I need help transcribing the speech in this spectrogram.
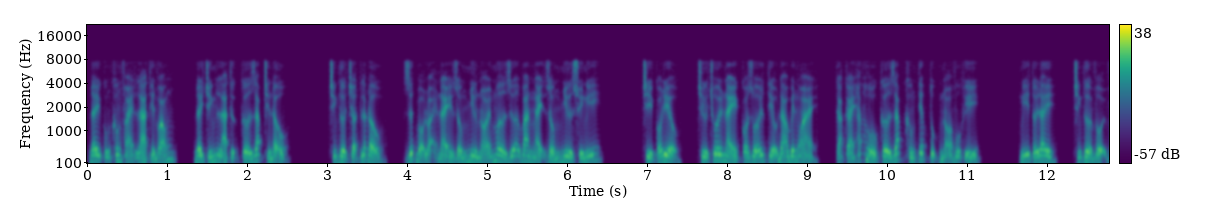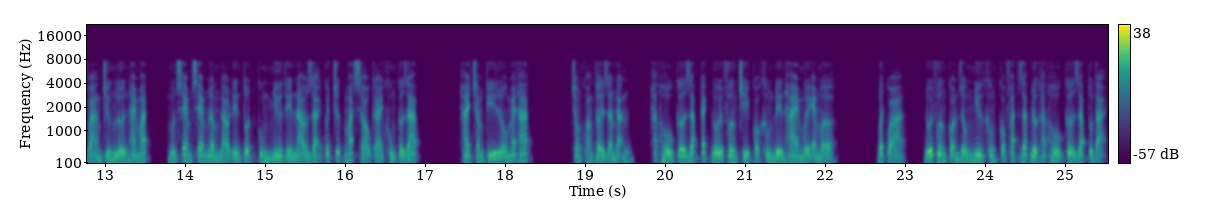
Đây cũng không phải là thiên võng, đây chính là thực cơ giáp chiến đấu. Trinh thừa chợt lắc đầu, dứt bỏ loại này giống như nói mơ giữa ban ngày giống như suy nghĩ. Chỉ có điều trừ trôi này có dối tiểu đao bên ngoài, cả cái hắc hổ cơ giáp không tiếp tục nó vũ khí. Nghĩ tới đây, trịnh thừa vội vàng chừng lớn hai mắt, muốn xem xem lâm đảo đến tột cùng như thế nào giải quyết trước mắt sáu cái khung cơ giáp. Hai trăm km h trong khoảng thời gian ngắn, hắc hổ cơ giáp cách đối phương chỉ có không đến hai mươi m. Bất quá, đối phương còn giống như không có phát giác được hắc hổ cơ giáp tồn tại.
